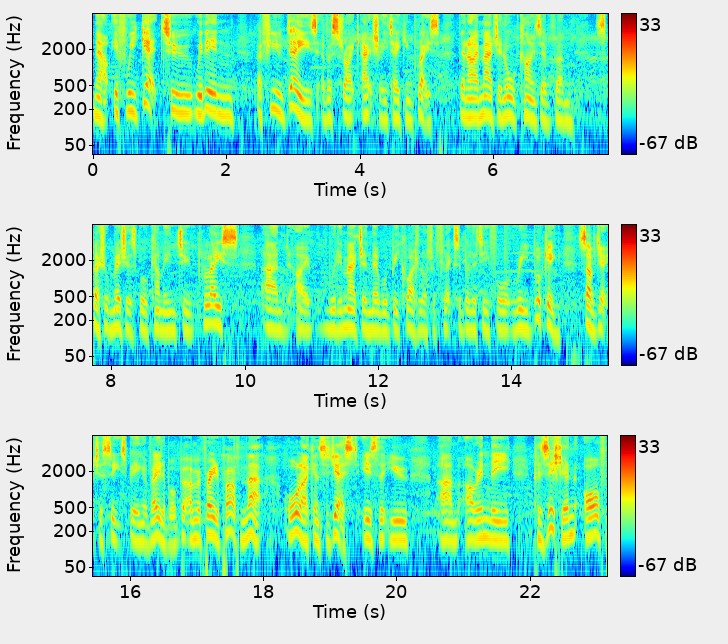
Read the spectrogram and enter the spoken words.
Now, if we get to within a few days of a strike actually taking place, then I imagine all kinds of um, special measures will come into place. And I would imagine there would be quite a lot of flexibility for rebooking, subject to seats being available. But I'm afraid, apart from that, all I can suggest is that you um, are in the position of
